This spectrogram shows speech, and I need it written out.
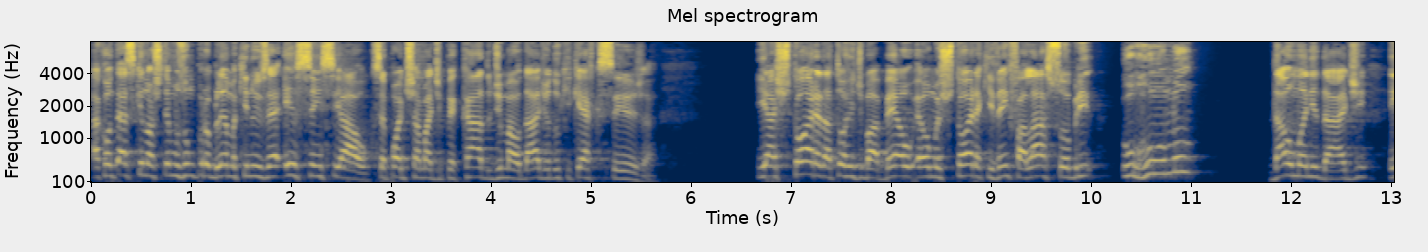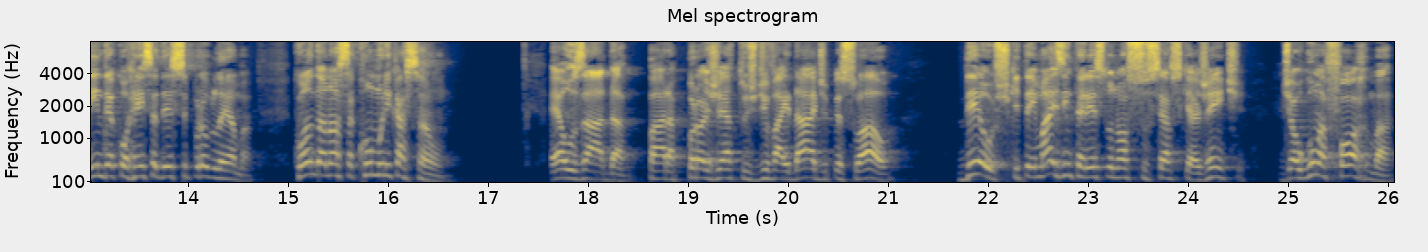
Acontece que nós temos um problema que nos é essencial, que você pode chamar de pecado, de maldade ou do que quer que seja. E a história da Torre de Babel é uma história que vem falar sobre o rumo da humanidade em decorrência desse problema. Quando a nossa comunicação é usada para projetos de vaidade pessoal, Deus, que tem mais interesse no nosso sucesso que a gente, de alguma forma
